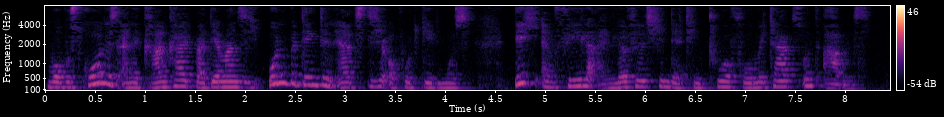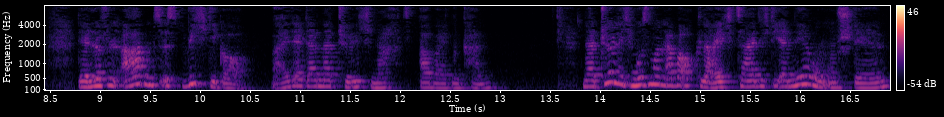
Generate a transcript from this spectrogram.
Morbus Crohn ist eine Krankheit, bei der man sich unbedingt in ärztliche Obhut geben muss. Ich empfehle ein Löffelchen der Tinktur vormittags und abends. Der Löffel abends ist wichtiger, weil er dann natürlich nachts arbeiten kann. Natürlich muss man aber auch gleichzeitig die Ernährung umstellen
